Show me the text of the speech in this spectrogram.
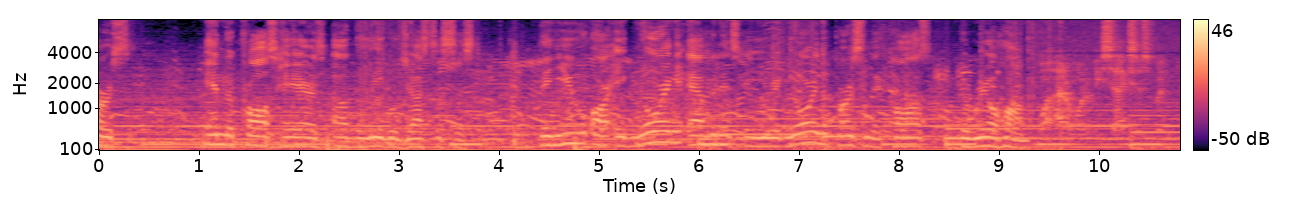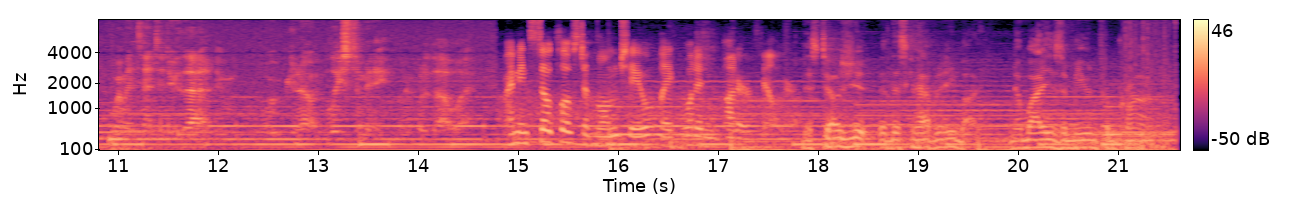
person in the crosshairs of the legal justice system. Then you are ignoring evidence and you're ignoring the person that caused the real harm. Well, I don't want to be sexist, but women tend to do that, you know, at least to me, let me put it that way. I mean, so close to home, too. Like, what an utter failure. This tells you that this can happen to anybody. Nobody is immune from crime.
